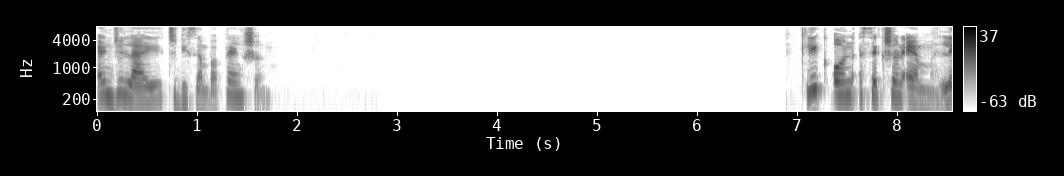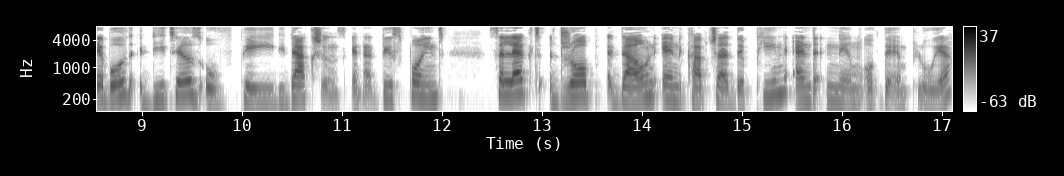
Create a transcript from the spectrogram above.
and July to December pension. Click on section M labeled Details of PAYE Deductions. And at this point, select Drop Down and capture the PIN and name of the employer.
